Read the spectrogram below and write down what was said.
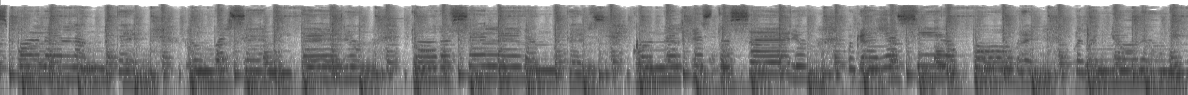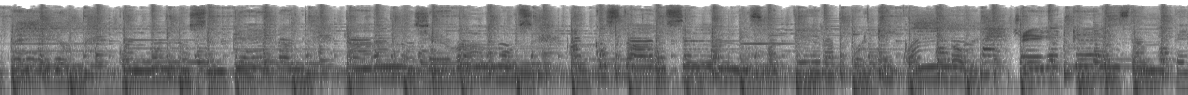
Pies por delante, rumbo al cementerio, todos elegantes, con el gesto serio, aunque haya sido pobre, el dueño de un imperio. Cuando nos entierran, nada nos llevamos, acostados en la misma tierra, porque cuando llegue aquel instante,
